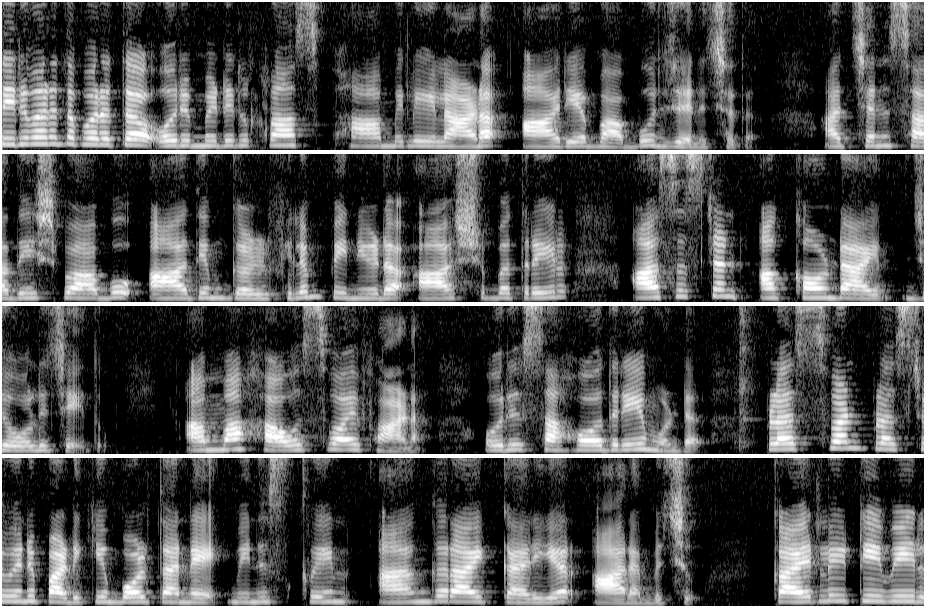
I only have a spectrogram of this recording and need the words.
തിരുവനന്തപുരത്ത് ഒരു മിഡിൽ ക്ലാസ് ഫാമിലിയിലാണ് ആര്യ ബാബു ജനിച്ചത്. അച്ഛൻ സതീഷ് ബാബു ആദ്യം ഗൾഫിലും പിന്നീട് ആശുപത്രിയിൽ അസിസ്റ്റന്റ് അക്കൗണ്ടായും ജോലി ചെയ്തു. അമ്മ ഹൗസ് വൈഫാണ് ഒരു സഹോദരിയുമുണ്ട്. പ്ലസ് വൺ പ്ലസ് ടുവിന് പഠിക്കുമ്പോൾ തന്നെ മിനിസ്ക്രീൻ ആങ്കറായി കരിയർ ആരംഭിച്ചു. കൈർലി ടി വിയിൽ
